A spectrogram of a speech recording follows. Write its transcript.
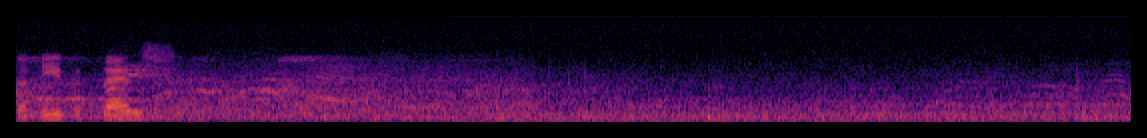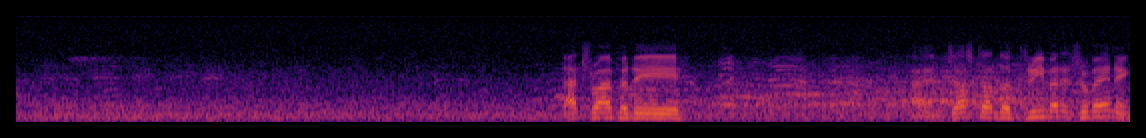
Dundee bench That's Rafferty. And just under three minutes remaining.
